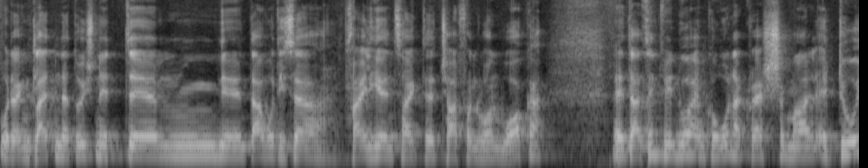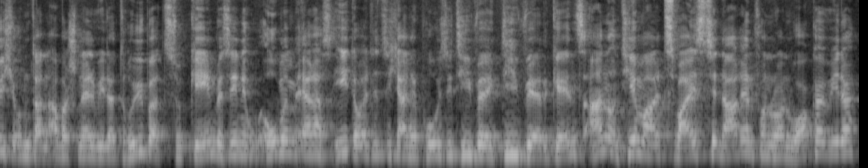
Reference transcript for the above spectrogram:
oder ein gleitender Durchschnitt, ähm, da wo dieser Pfeil hier zeigt, der Chart von Ron Walker. Äh, da sind wir nur im Corona-Crash mal äh, durch, um dann aber schnell wieder drüber zu gehen. Wir sehen oben im RSI deutet sich eine positive Divergenz an und hier mal zwei Szenarien von Ron Walker wieder.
